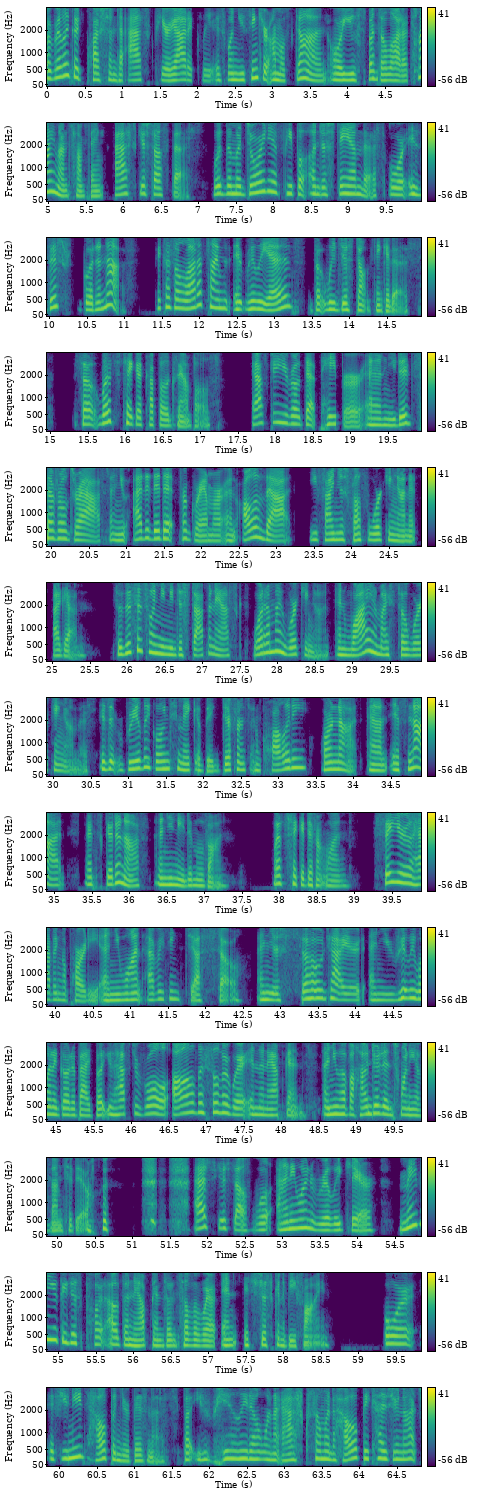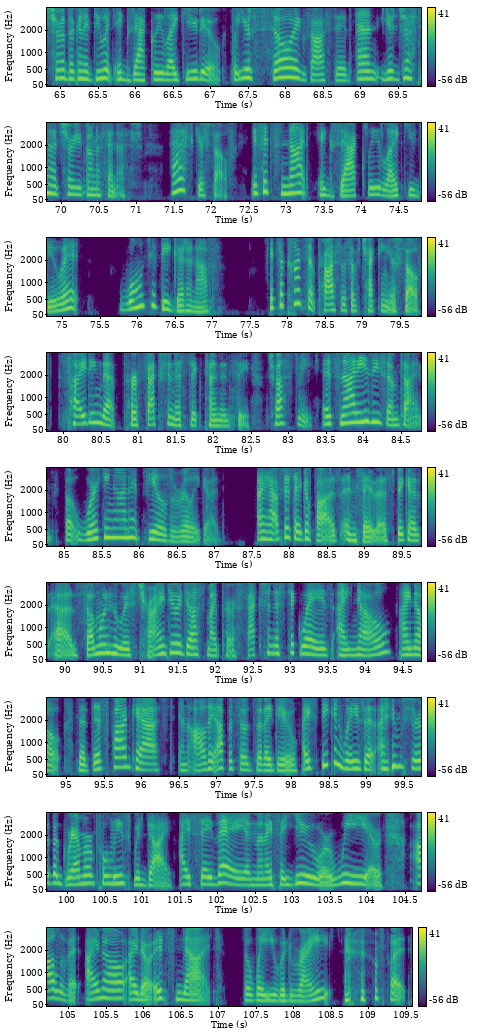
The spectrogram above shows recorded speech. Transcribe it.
A really good question to ask periodically is when you think you're almost done or you've spent a lot of time on something, ask yourself this. Would the majority of people understand this or is this good enough? Because a lot of times it really is, but we just don't think it is. So let's take a couple examples. After you wrote that paper and you did several drafts and you edited it for grammar and all of that, you find yourself working on it again. So this is when you need to stop and ask, what am I working on? And why am I still working on this? Is it really going to make a big difference in quality or not? And if not, it's good enough and you need to move on. Let's take a different one. Say you're having a party and you want everything just so. And you're so tired and you really want to go to bed, but you have to roll all the silverware in the napkins and you have 120 of them to do. Ask yourself, will anyone really care? Maybe you could just put out the napkins and silverware and it's just going to be fine. Or if you need help in your business, but you really don't want to ask someone to help because you're not sure they're going to do it exactly like you do, but you're so exhausted and you're just not sure you're going to finish. Ask yourself, if it's not exactly like you do it, won't it be good enough? It's a constant process of checking yourself, fighting that perfectionistic tendency. Trust me, it's not easy sometimes, but working on it feels really good. I have to take a pause and say this because as someone who is trying to adjust my perfectionistic ways, I know, I know that this podcast and all the episodes that I do, I speak in ways that I am sure the grammar police would die. I say they and then I say you or we or all of it. I know, I know it's not the way you would write, but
